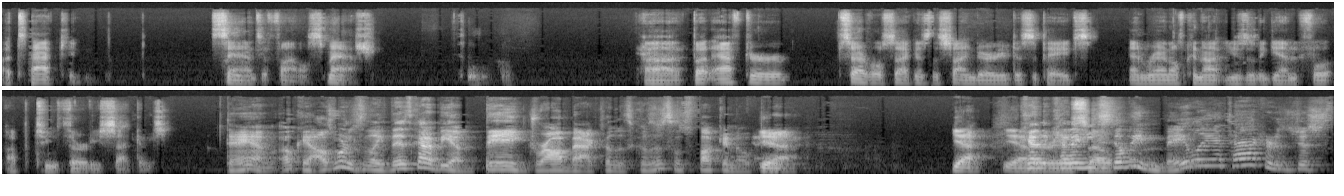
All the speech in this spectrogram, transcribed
attack him. Sans a final smash. Uh, but after several seconds, the shine barrier dissipates, and Ranulf cannot use it again for up to 30 seconds. Damn. Okay, I was wondering like there's got to be a big drawback to this because this is fucking OP. Yeah. Yeah, yeah. Can, can is. he So still be melee attacked, or does it just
